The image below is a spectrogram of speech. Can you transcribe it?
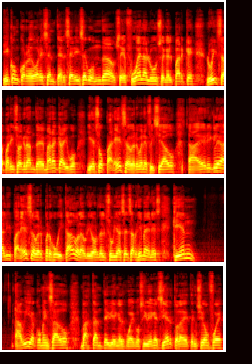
y con corredores en tercera y segunda, se fue la luz en el parque Luis Aparicio Grande de Maracaibo y eso parece haber beneficiado a Eric Leal y parece haber perjudicado al abridor del Zulia, César Jiménez, quien había comenzado bastante bien el juego. Si bien es cierto, la detención fue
